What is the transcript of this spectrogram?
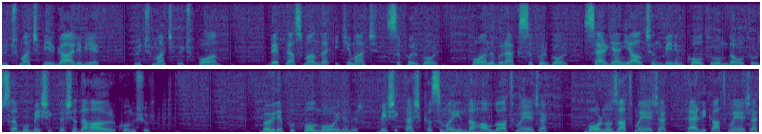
3 maç 1 galibiyet. 3 maç 3 puan. Deplasmanda 2 maç, 0 gol. Puanı bırak 0 gol. Sergen Yalçın benim koltuğumda otursa bu Beşiktaş'a daha ağır konuşur. Böyle futbol mu oynanır? Beşiktaş Kasım ayında havlu atmayacak. Bornoz atmayacak, terlik atmayacak,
